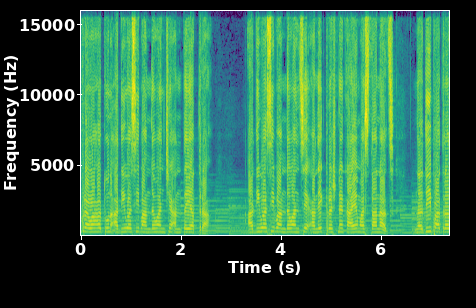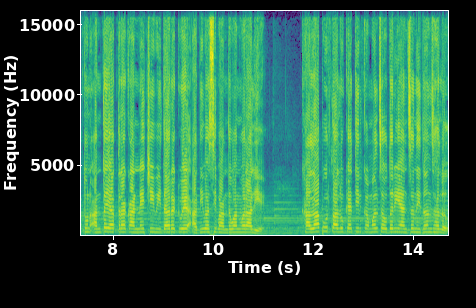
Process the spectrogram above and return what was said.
प्रवाहातून आदिवासी बांधवांची अंतयात्रा आदिवासी बांधवांचे अनेक प्रश्न कायम असतानाच नदी पात्रातून अंतयात्रा काढण्याची विदारक वेळ आदिवासी बांधवांवर आली आहे खालापूर तालुक्यातील कमल चौधरी यांचं निधन झालं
